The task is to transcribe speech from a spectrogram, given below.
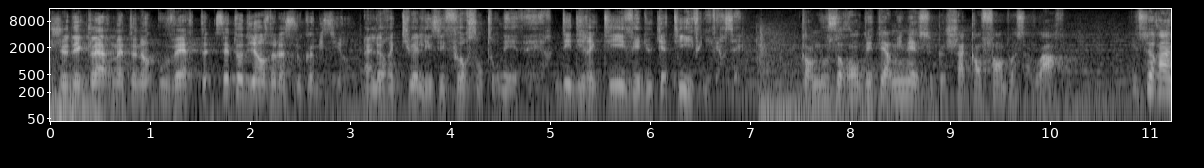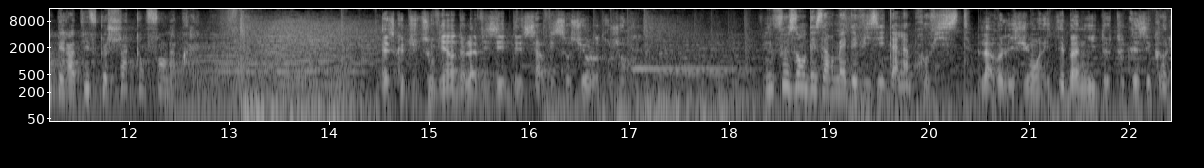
Je déclare maintenant ouverte cette audience de la sous-commission. À l'heure actuelle, les efforts sont tournés vers des directives éducatives universelles. Quand nous aurons déterminé ce que chaque enfant doit savoir, il sera impératif que chaque enfant l'apprenne. Est-ce que tu te souviens de la visite des services sociaux l'autre jour? Nous faisons désormais des visites à l'improviste. La religion a été bannie de toutes les écoles.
